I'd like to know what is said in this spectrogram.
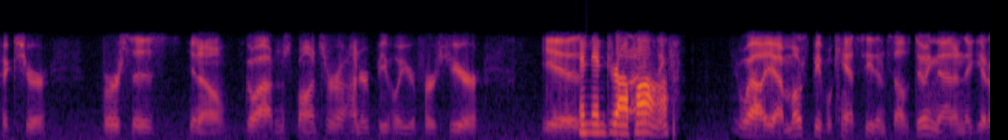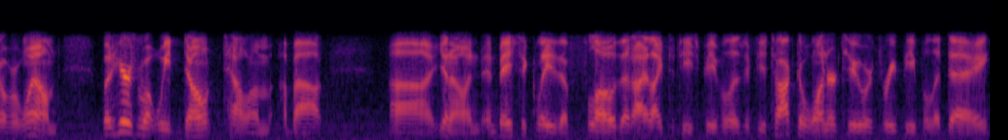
picture versus, you know, go out and sponsor a 100 people your first year is and then drop off think- well, yeah, most people can't see themselves doing that and they get overwhelmed. But here's what we don't tell them about uh, you know, and, and basically the flow that I like to teach people is if you talk to one or two or three people a day,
